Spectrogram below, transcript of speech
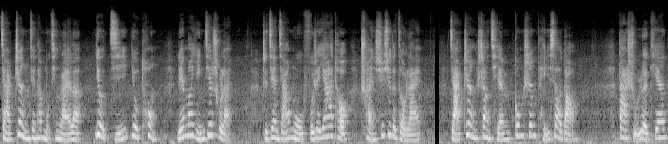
贾政见他母亲来了，又急又痛，连忙迎接出来。只见贾母扶着丫头，喘吁吁的走来。贾政上前躬身陪笑道：“大暑热天，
